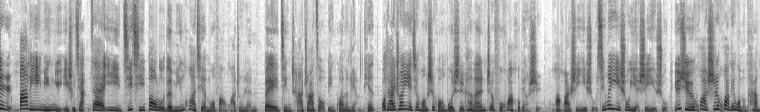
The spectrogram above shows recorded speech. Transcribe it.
近日，巴黎一名女艺术家在以极其暴露的名画前模仿画中人，被警察抓走并关了两天。我台专业鉴黄师黄博士看完这幅画后表示：“画画是艺术，行为艺术也是艺术。允许画师画给我们看，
